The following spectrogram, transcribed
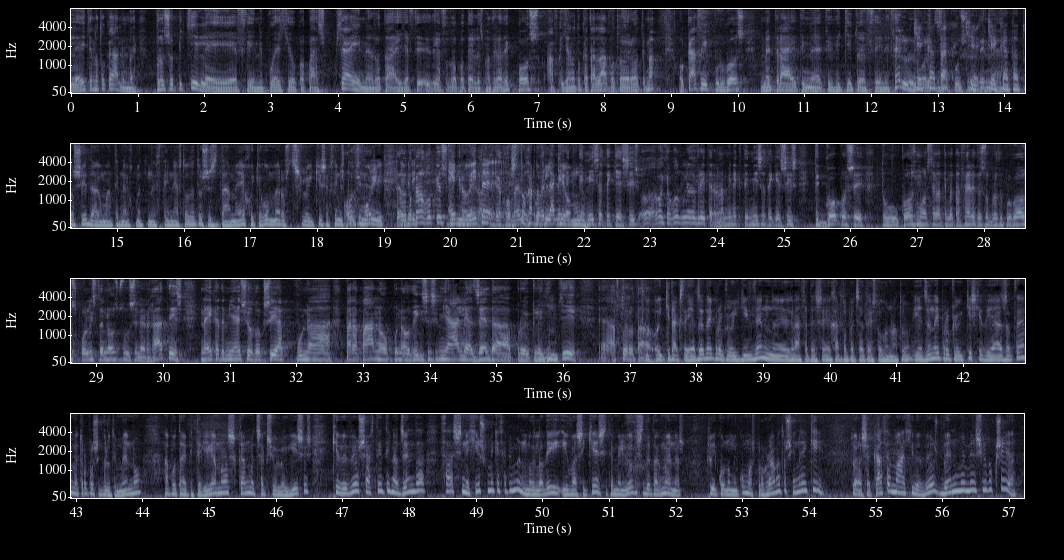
λέει και να το κάνουμε. Προσωπική λέει η ευθύνη που έχει ο παπάς. Ποια είναι, ρωτάει, για, αυτή, για αυτό το αποτέλεσμα. Δηλαδή πώς, για να το καταλάβω το ερώτημα, ο κάθε υπουργός μετράει την, ε, τη δική του ευθύνη. Θέλουν και πολίτες κατά, να ακούσουν και, την... Και κατά το Σύνταγμα την έχουμε την ευθύνη. Αυτό δεν το συζητάμε. Έχω κι εγώ μέρος της συλλογικής ευθύνης που έχουμε όλοι. Να το κάνω εγώ πιο συγκεκριμένο. Εννοείται στο χαρτοφυλάκιο μου. Εκτιμήσατε κι εσείς, όχι εγώ το λέω ευρύτερα, να μην εκτιμήσετε κι εσείς την κόπωση του κόσμου ώστε να τη μεταφέρετε στον Πρωθυπουργό ως πολύ στενός του συνεργάτης, να είχατε μια αισιοδοξία που να παραπάνω, που να οδήγησε σε μια άλλη ατζέντα προεκλογική. Mm -hmm. ε, αυτό ρωτάω. Κοιτάξτε, η ατζέντα η προεκλογική δεν ε, γράφεται σε χαρτοπετσέτα ή στο γόνατο. Η ατζέντα η προεκλογική σχεδιάζεται με τρόπο συγκροτημένο από τα επιτελεία μας, κάνουμε τις αξιολογήσεις και βεβαίως σε αυτή την ατζέντα θα συνεχίσουμε και θα επιμένουμε. Δηλαδή, οι βασικές, οι θεμελιώδεις συντεταγμένες του οικονομικού μας προγράμματος είναι εκεί. Τώρα σε κάθε μάχη βεβαίως μπαίνουμε με αισιοδοξία.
